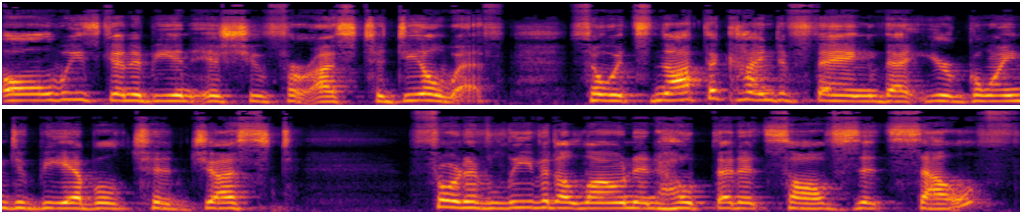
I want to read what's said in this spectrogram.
always going to be an issue for us to deal with. So it's not the kind of thing that you're going to be able to just sort of leave it alone and hope that it solves itself.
